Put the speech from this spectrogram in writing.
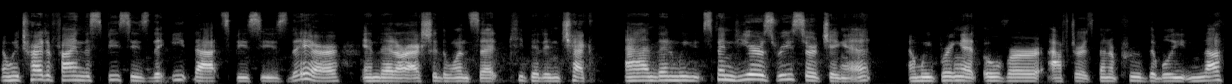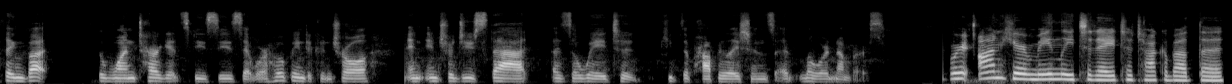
and we try to find the species that eat that species there and that are actually the ones that keep it in check. And then we spend years researching it and we bring it over after it's been approved that we'll eat nothing but the one target species that we're hoping to control and introduce that as a way to keep the populations at lower numbers. We're on here mainly today to talk about the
